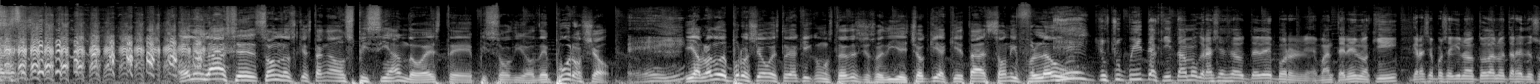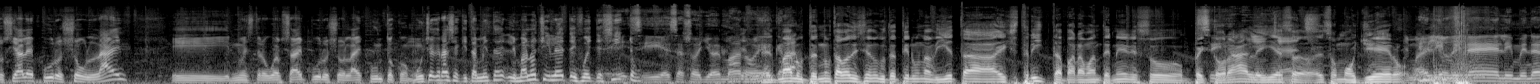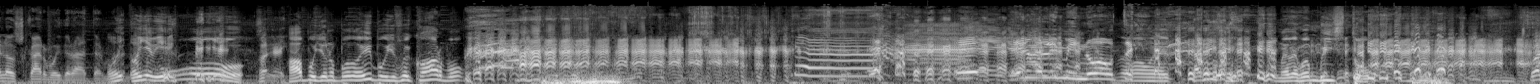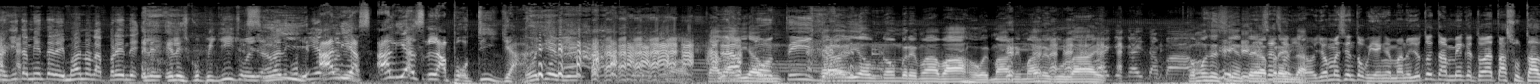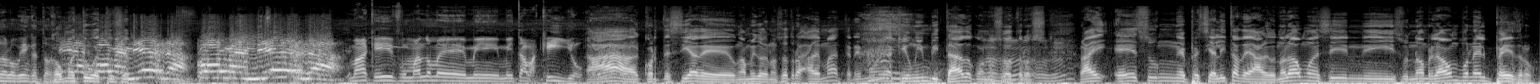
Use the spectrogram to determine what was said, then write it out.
oye. Eli Lashes son los que están auspiciando este episodio de Puro Show. Y hablando de Puro Show, estoy aquí con ustedes. Yo soy DJ Chucky. Aquí está Sony Flow. Hey, tú supiste, aquí estamos. Gracias a ustedes por mantenernos aquí. Gracias por seguirnos en todas nuestras redes sociales, Puro Show Live. Y nuestro website, puroshowlive.com. Muchas gracias. Aquí también está el hermano Chilete y Fuertecito. Sí, ese soy yo, hermano. eh. Hermano, usted no estaba diciendo que usted tiene una dieta estricta para mantener esos pectorales y yes. eso, esos molleros. Sí, Eliminé, eliminé los carbohidratos, hermano. Oye, oye, bien. Oh. Ah, pues yo no puedo ir porque yo soy carbo. Él me eliminó a usted. No, me, me dejó en visto. Por aquí también está el hermano la prende, el, el escupillillo. Sí, alias, alias la potilla. Oye, bien. Cada La día, un, potilla. cada día un nombre más bajo, hermano, y más regular. Ay, que cae tan bajo. ¿Cómo se siente la prenda? yo. Yo me siento bien, hermano. Yo estoy tan bien que todavía está asustado de lo bien que estoy. ¿Cómo estuvo tu se- mierda! ¡Come mierda! Más aquí fumándome mi, mi tabaquillo. Ah, cortesía de un amigo de nosotros. Además, tenemos aquí un invitado con nosotros. Right, Es un especialista de algo. No le vamos a decir ni su nombre, le vamos a poner Pedro.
